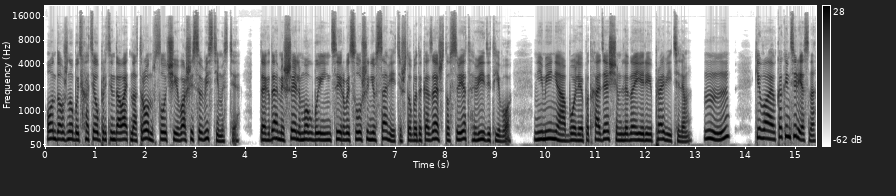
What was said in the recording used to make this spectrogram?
Он, должно быть, хотел претендовать на трон в случае вашей совместимости. Тогда Мишель мог бы инициировать слушание в Совете, чтобы доказать, что Свет видит его. Не меня, а более подходящим для Наерии правителем. М-м, Киваю, как интересно.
